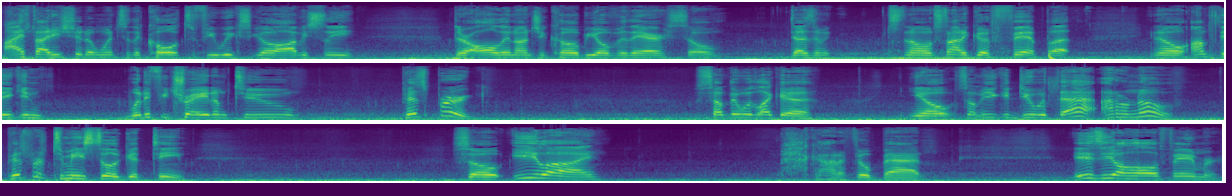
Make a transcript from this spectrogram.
I thought he should have went to the Colts a few weeks ago. Obviously, they're all in on Jacoby over there, so doesn't it's, no, it's not a good fit. But you know, I'm thinking, what if you trade him to Pittsburgh? Something with like a, you know, something you could do with that. I don't know. Pittsburgh to me is still a good team. So Eli God, I feel bad. Is he a Hall of Famer?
